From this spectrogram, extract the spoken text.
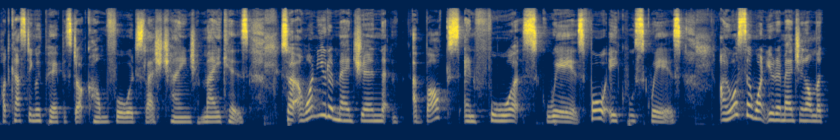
podcastingwithpurpose.com forward slash change makers. So I want you to imagine a box and four squares, four equal squares. I also want you to imagine on the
